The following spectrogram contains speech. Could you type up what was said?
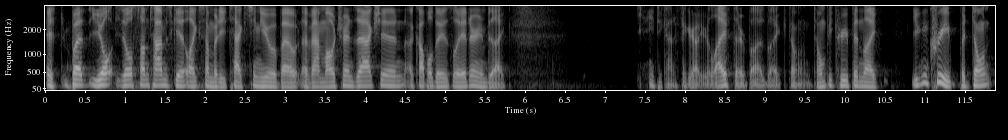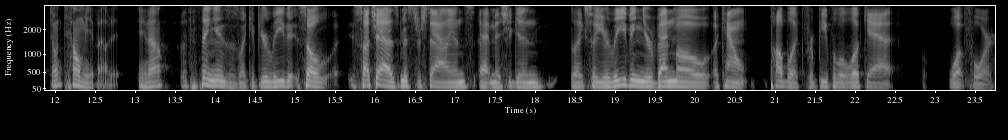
It, but you'll you'll sometimes get like somebody texting you about a Venmo transaction a couple days later and be like, "You need to kind of figure out your life there, bud. Like, don't don't be creeping. Like, you can creep, but don't don't tell me about it. You know? but the thing is, is like if you're leaving, so such as Mr. Stalions at Michigan, like so you're leaving your Venmo account public for people to look at. What for?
